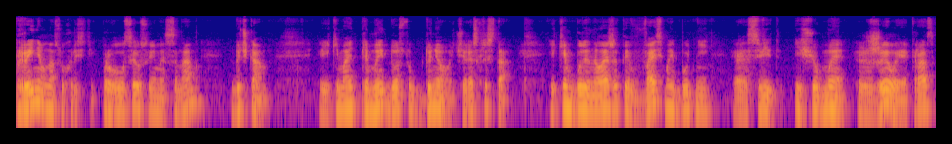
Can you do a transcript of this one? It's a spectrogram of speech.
прийняв нас у Христі, проголосив своїми синами, дочками, які мають прямий доступ до нього через Христа, яким буде належати весь майбутній е, світ, і щоб ми жили якраз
